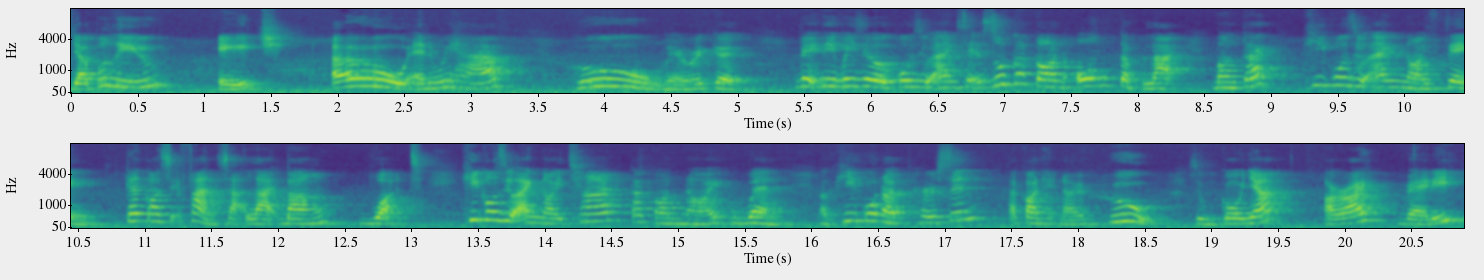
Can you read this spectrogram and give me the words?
W H O and we have who. Very good. Vậy thì bây giờ cô Diệu Anh sẽ giúp các con ôn tập lại bằng cách khi cô Diệu Anh nói thing, các con sẽ phản xạ lại bằng what. Khi cô Diệu Anh nói time, các con nói when. Và khi cô nói person, các con hãy nói who. Dùng cô nhé. Alright, ready,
